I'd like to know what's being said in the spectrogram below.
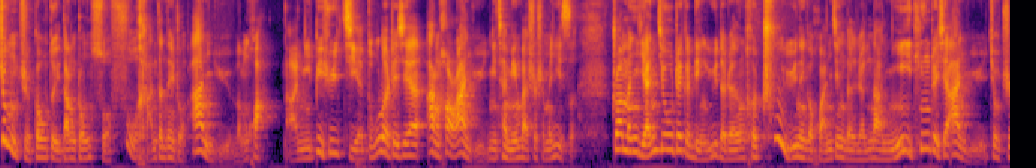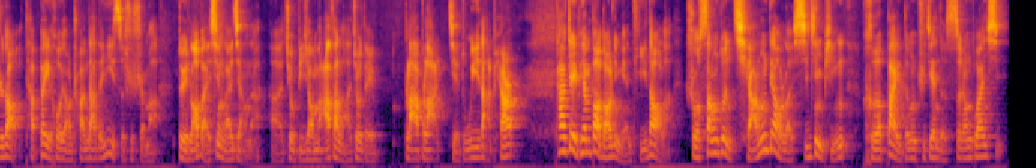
政治勾兑当中所富含的那种暗语文化。啊，你必须解读了这些暗号暗语，你才明白是什么意思。专门研究这个领域的人和处于那个环境的人呢，你一听这些暗语就知道它背后要传达的意思是什么。对老百姓来讲呢，啊，就比较麻烦了，就得不拉不拉解读一大篇儿。他这篇报道里面提到了，说桑顿强调了习近平和拜登之间的私人关系，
